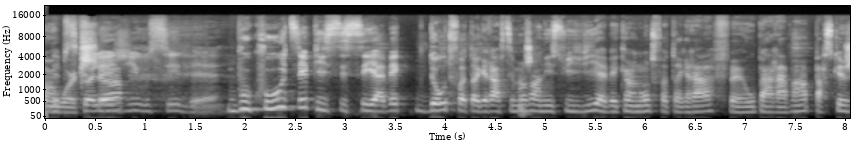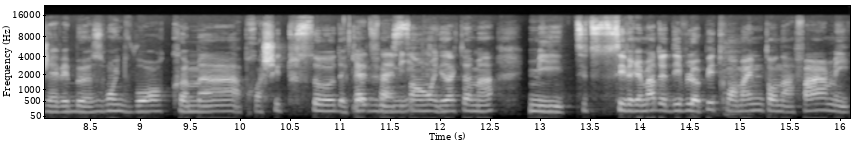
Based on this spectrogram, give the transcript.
un de workshop. psychologie aussi, de... Beaucoup, tu sais, puis c'est- avec d'autres photographes. Moi, j'en ai suivi avec un autre photographe euh, auparavant parce que j'avais besoin de voir comment approcher tout ça, de quelle façon, exactement. Mais tu sais, tu- c'est vraiment de développer toi-même ton affaire, mais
